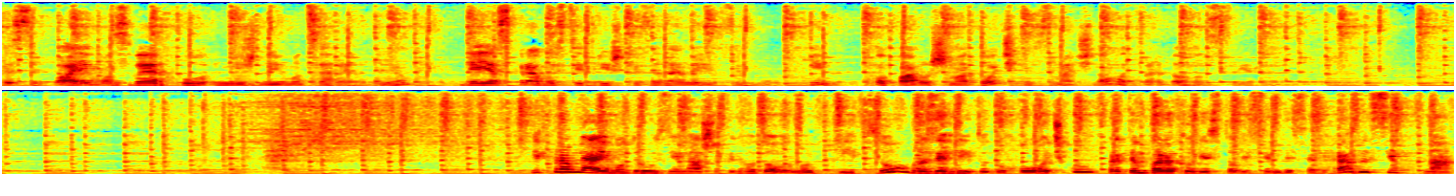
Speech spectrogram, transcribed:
Присипаємо зверху ніжною моцарелою. Для яскравості трішки зеленої цибулки по пару шматочків смачного твердого сиру. Відправляємо, друзі, нашу підготовлену піцу в розігріту духовочку при температурі 180 градусів на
